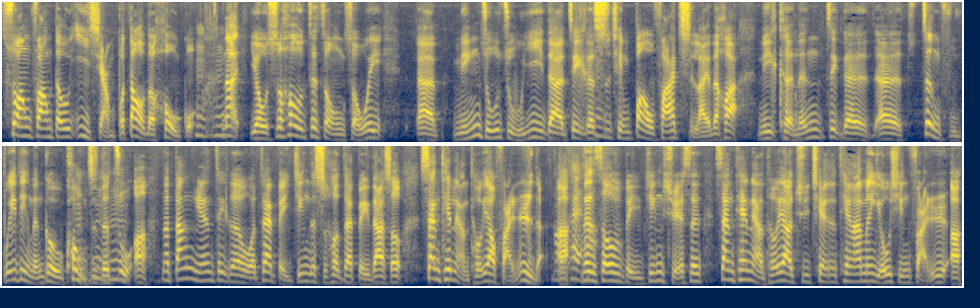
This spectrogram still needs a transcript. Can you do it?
双方都意想不到的后果。那有时候这种所谓。呃，民族主义的这个事情爆发起来的话，你可能这个呃政府不一定能够控制得住啊。那当年这个我在北京的时候，在北大时候，三天两头要反日的啊。那个时候北京学生三天两头要去天天安门游行反日啊，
